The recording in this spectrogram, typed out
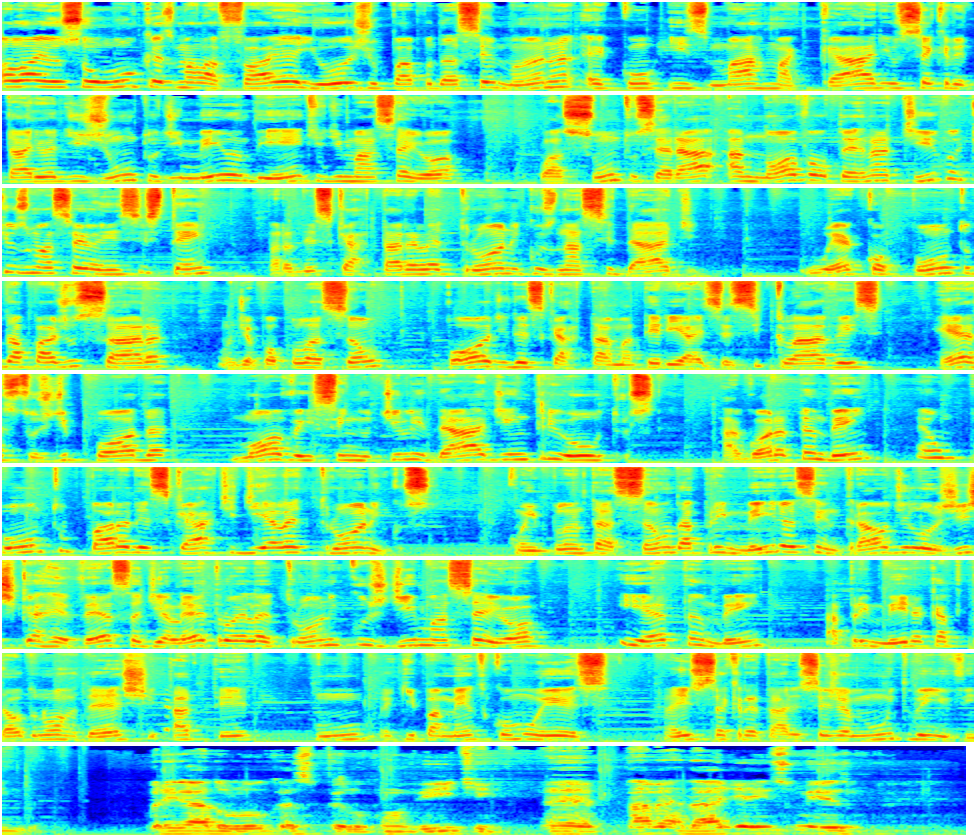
Olá, eu sou Lucas Malafaia e hoje o papo da semana é com Ismar Macari, o secretário adjunto de Meio Ambiente de Maceió. O assunto será a nova alternativa que os maceioenses têm para descartar eletrônicos na cidade, o Ecoponto da Pajuçara, onde a população pode descartar materiais recicláveis, restos de poda, móveis sem utilidade, entre outros. Agora também é um ponto para descarte de eletrônicos com implantação da primeira central de logística reversa de eletroeletrônicos de Maceió e é também a primeira capital do Nordeste a ter um equipamento como esse. É isso, secretário. Seja muito bem-vindo. Obrigado, Lucas, pelo convite. É, na verdade, é isso mesmo.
